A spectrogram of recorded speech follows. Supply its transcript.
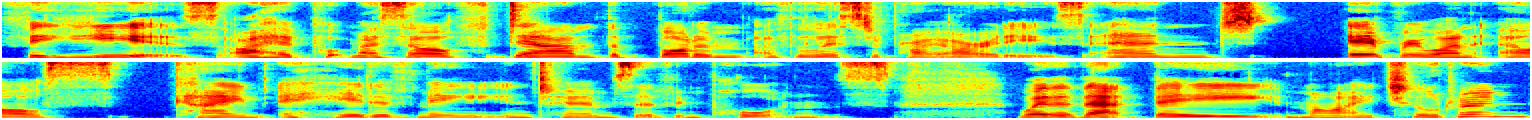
For years, I had put myself down the bottom of the list of priorities, and everyone else came ahead of me in terms of importance, whether that be my children,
